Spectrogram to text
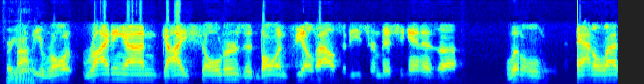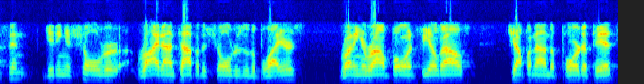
for you? Probably ro- riding on guys' shoulders at Bowen Fieldhouse at Eastern Michigan as a little adolescent, getting a shoulder right on top of the shoulders of the players, running around Bowen Fieldhouse, jumping on the porta pits.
